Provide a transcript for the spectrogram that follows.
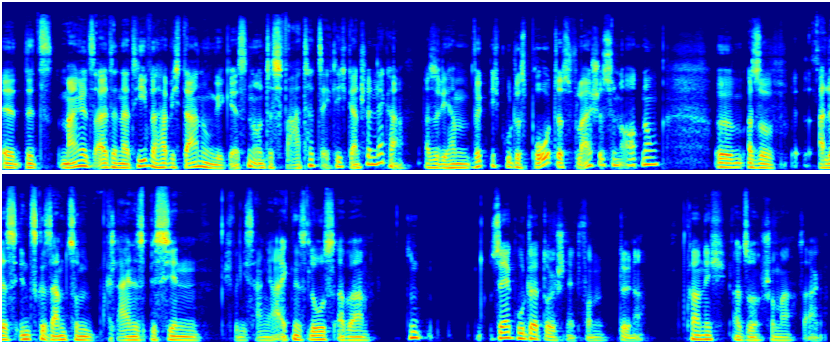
Äh, Das mangels Alternative habe ich da nun gegessen und es war tatsächlich ganz schön lecker. Also die haben wirklich gutes Brot, das Fleisch ist in Ordnung. Ähm, Also alles insgesamt so ein kleines bisschen, ich will nicht sagen ereignislos, aber so ein sehr guter Durchschnitt von Döner. Kann ich also schon mal sagen.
